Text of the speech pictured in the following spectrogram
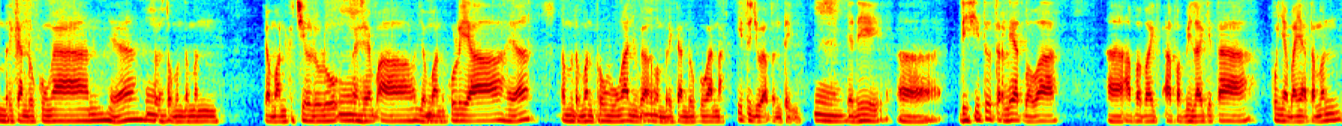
memberikan dukungan, ya. Terus teman-teman zaman kecil dulu SMA, zaman kuliah, ya. Teman-teman perhubungan juga memberikan dukungan. Nah, itu juga penting. Jadi eh, di situ terlihat bahwa eh, apa- apabila kita punya banyak teman,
